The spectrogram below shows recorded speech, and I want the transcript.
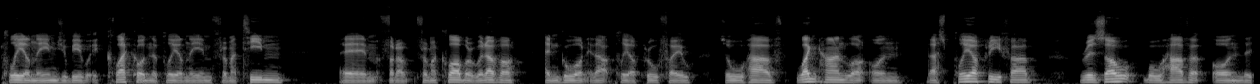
player names. You'll be able to click on the player name from a team, um, for a, from a club or whatever, and go onto that player profile. So we'll have link handler on this player prefab. Result, we'll have it on the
